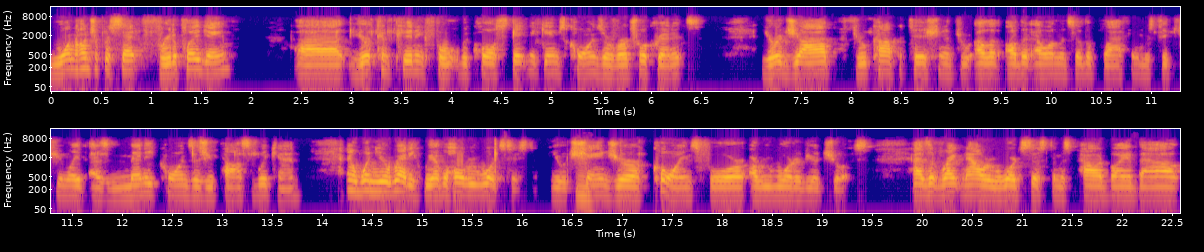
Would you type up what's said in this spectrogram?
100% free to play game. Uh, you're competing for what we call statement games coins or virtual credits. Your job through competition and through other elements of the platform is to accumulate as many coins as you possibly can. And when you're ready, we have a whole reward system. You hmm. exchange mm. your coins for a reward of your choice. As of right now, a reward system is powered by about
